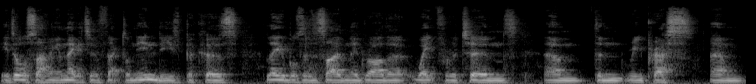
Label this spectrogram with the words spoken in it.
It's also having a negative effect on the indies because labels are deciding they'd rather wait for returns um, than repress um,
